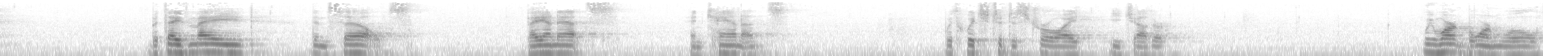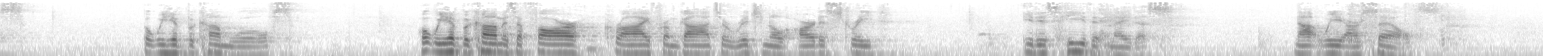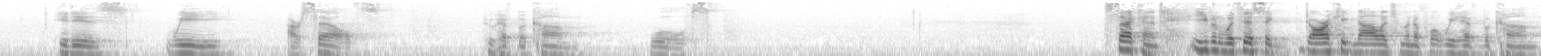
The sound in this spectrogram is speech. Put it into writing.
but they've made themselves bayonets and cannons with which to destroy each other. We weren't born wolves, but we have become wolves. What we have become is a far cry from God's original artistry. It is He that made us, not we ourselves. It is we ourselves who have become wolves. Second, even with this dark acknowledgement of what we have become,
